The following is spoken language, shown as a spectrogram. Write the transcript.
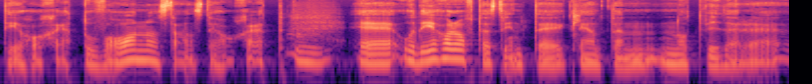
det har skett och var någonstans det har skett. Eh, och det har oftast inte klienten något vidare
